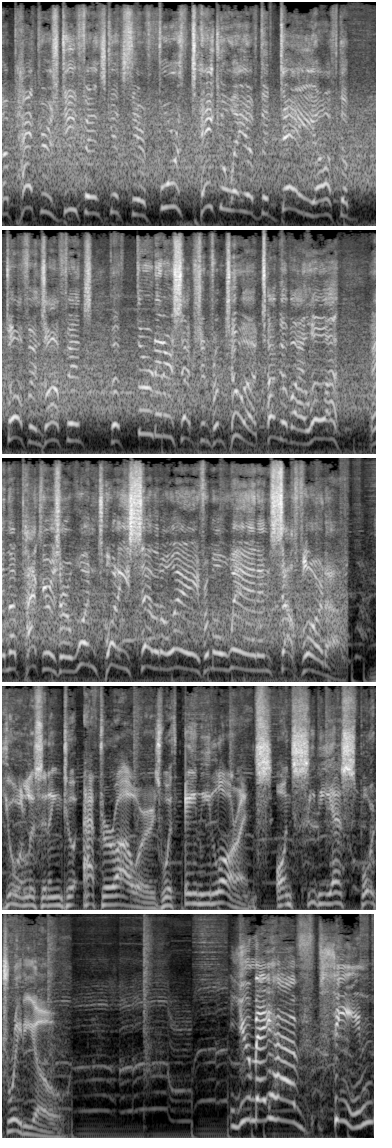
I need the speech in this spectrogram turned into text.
The Packers defense gets their fourth takeaway of the day off the Dolphins offense. The third interception from Tua Tagovailoa. And the Packers are 127 away from a win in South Florida. You're listening to After Hours with Amy Lawrence on CBS Sports Radio. You may have seen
